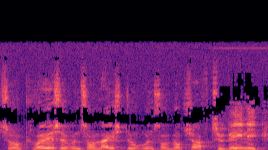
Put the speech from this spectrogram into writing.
zur Größe und zur Leistung unserer Wirtschaft zu wenig.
